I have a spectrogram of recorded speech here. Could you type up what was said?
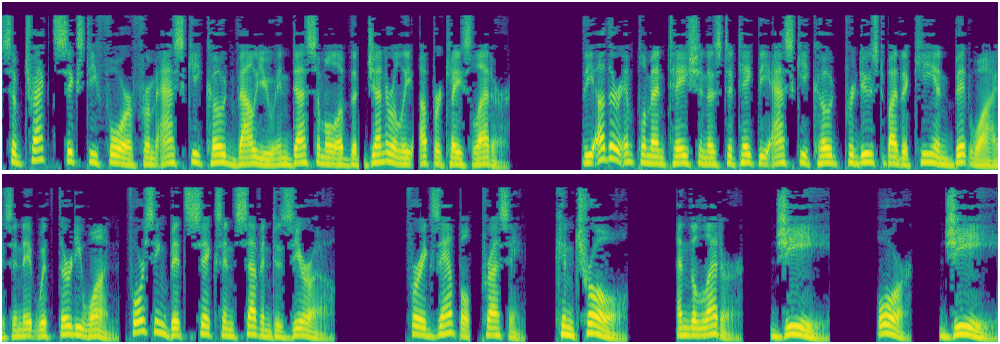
Subtract 64 from ASCII code value in decimal of the generally uppercase letter. The other implementation is to take the ASCII code produced by the key and bitwise and it with 31, forcing bits 6 and 7 to 0. For example, pressing Ctrl and the letter G or G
